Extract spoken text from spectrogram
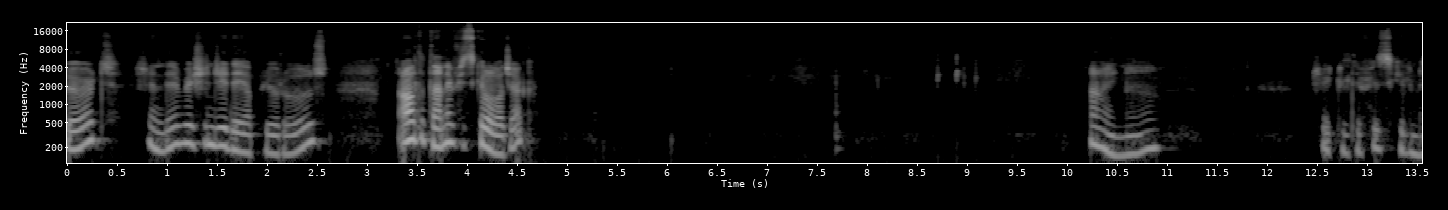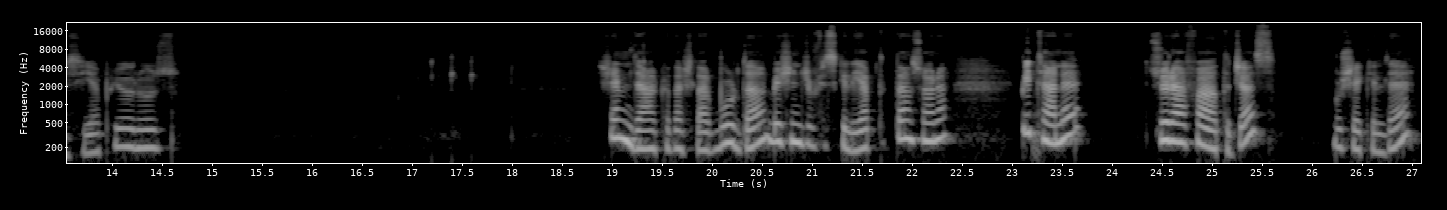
4. Şimdi 5.yi de yapıyoruz. 6 tane fiskil olacak. Aynı şekilde fiskilimizi yapıyoruz. Şimdi arkadaşlar burada 5. fiskili yaptıktan sonra bir tane zürafa atacağız. Bu şekilde.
